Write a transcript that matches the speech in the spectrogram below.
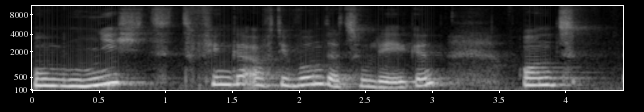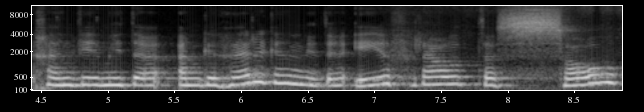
um nicht Finger auf die Wunde zu legen. Und haben wir mit der Angehörigen, mit der Ehefrau das so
